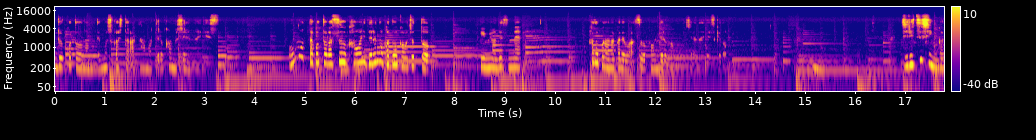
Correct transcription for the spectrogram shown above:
ることなのでもしかしたら当てはまってるかもしれないです。思ったことがすぐ顔に出るのかどうかはちょっと微妙ですね。家族の中ではすぐ顔に出るかもしれないですけど、うん、自立心が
